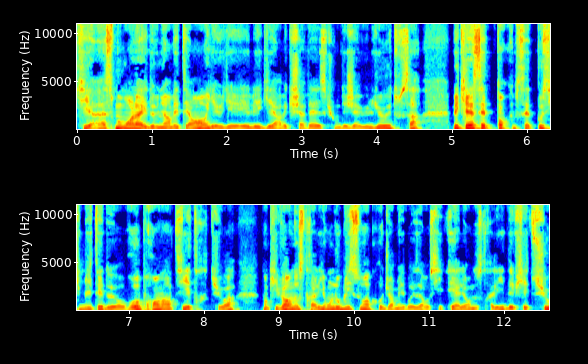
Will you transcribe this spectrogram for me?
qui à ce moment-là est devenu un vétéran. Il y a eu les guerres avec Chavez qui ont déjà eu lieu et tout ça, mais qui a cette, cette possibilité de reprendre un titre, tu vois. Donc il va en Australie. On l'oublie souvent que Roger Mayweather aussi est allé en Australie, défier Tsu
